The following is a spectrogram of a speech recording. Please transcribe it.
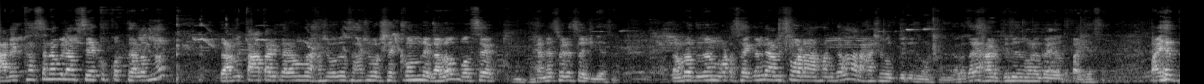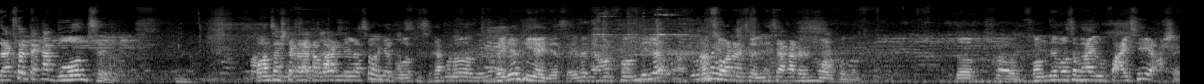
কানেক্ট হচ্ছে না বলে আমি চেকও করতে পারলাম না। তো আমি তাড়াতাড়ি করে আমি হাসি বলতে হাসি সে কমনে গেল, বলছে, ভ্যানে চড়ে চলে গেছে আমরা দুজন মোটর সাইকেল নিয়ে আমি চড়া আসান গেল আর হাসি বল ব্রিজ মোটর গেল তাই হার ব্রিজ মোটর যাই পাইয়েছে। পাইয়ে দেখছে টাকা গুনছে। পঞ্চাশ টাকার একটা বান্ডেল আছে, ওইটা গুনছে। এখনও ধৈর্য নিয়ে আইনেছে এবার আমার ফোন দিলে, আমি চড়াই চলে গেছি, একাডেমি মল পর্যন্ত। তো ফোন দিয়ে বলছে, ভাই, ও পাইছে আসে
